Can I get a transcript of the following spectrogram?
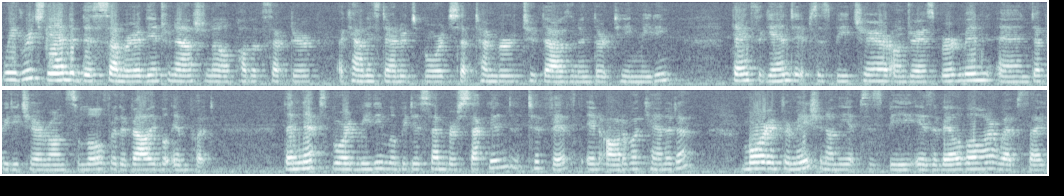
We've reached the end of this summary of the International Public Sector Accounting Standards Board September 2013 meeting. Thanks again to IPSASB Chair Andreas Bergmann and Deputy Chair Ron Salole for their valuable input. The next board meeting will be December 2nd to 5th in Ottawa, Canada. More information on the IPSASB is available on our website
